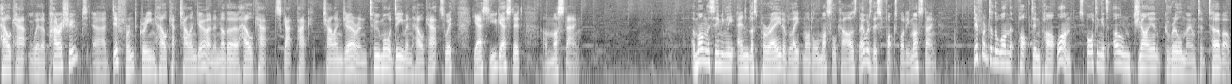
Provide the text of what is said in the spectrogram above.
Hellcat with a parachute, a different green Hellcat Challenger and another Hellcat Scat Pack Challenger and two more Demon Hellcats with, yes, you guessed it, a Mustang. Among the seemingly endless parade of late model muscle cars, there was this Fox Body Mustang. Different to the one that popped in part 1, sporting its own giant grill mounted turbo.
